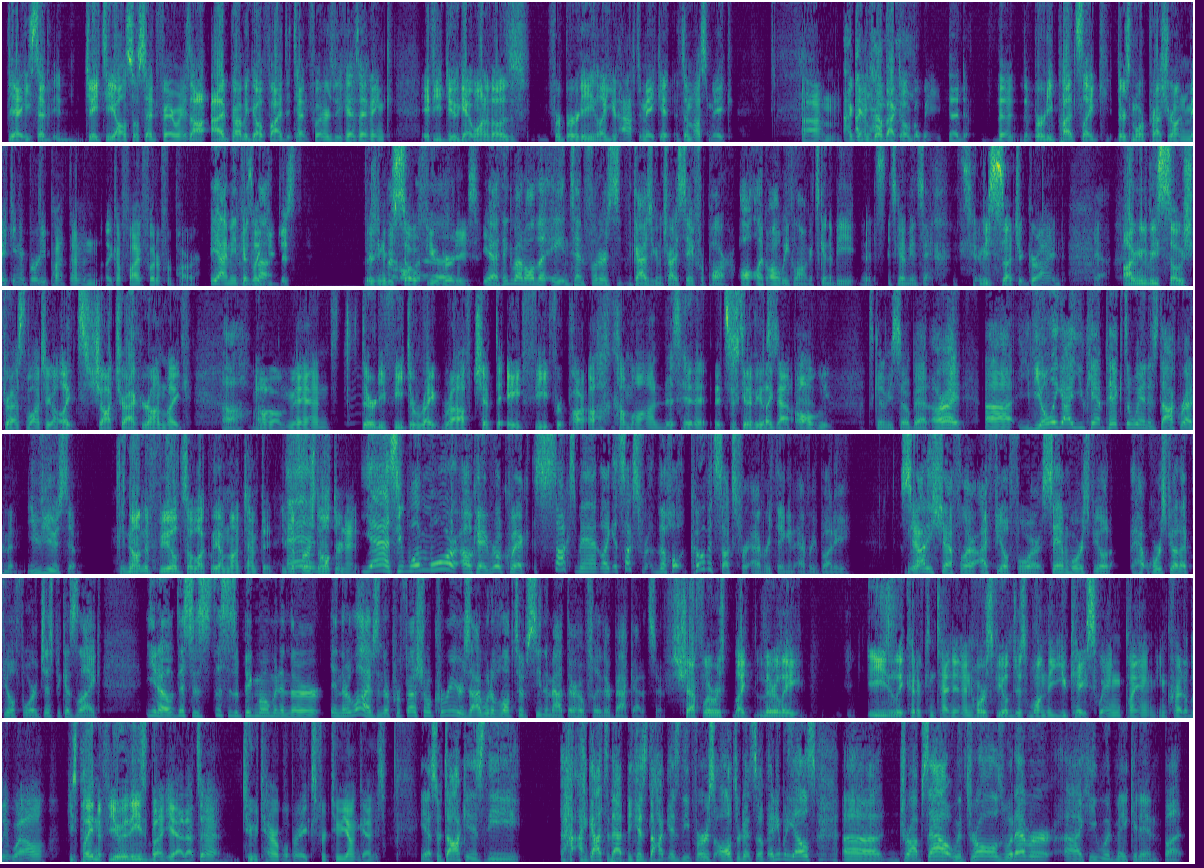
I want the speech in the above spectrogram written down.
Yeah, he said JT also said fairways. I, would probably go five to ten footers because I think if you do get one of those for birdie, like you have to make it. It's a must make. Um, again, I mean, going back to Ogilvy, he said the the birdie putts like there's more pressure on making a birdie putt than like a five footer for par. Yeah, I mean because like about, you just there's going to be so the, few birdies. Yeah, think about all the eight and ten footers the guys are going to try to save for par all like all week long. It's going to be it's it's going to be insane. It's going to be such a grind. Yeah, I'm going to be so stressed watching like shot tracker on like oh oh man, thirty feet to right rough, chip to eight feet for par. Oh come on, just hit it. It's just going to be like so that bad. all week. It's going to be so bad. All right. Uh, the only guy you can't pick to win is Doc Redman. You've used him. He's not in the field, so luckily I'm not tempted. He's and the first alternate. Yes, he one more. Okay, real quick. Sucks, man. Like it sucks for the whole COVID sucks for everything and everybody. Scottie yes. Scheffler, I feel for. Sam Horsfield, Horsfield, I feel for. Just because, like, you know, this is this is a big moment in their in their lives in their professional careers. I would have loved to have seen them out there. Hopefully, they're back at it soon. Scheffler was like literally easily could have contended, and Horsfield just won the UK swing, playing incredibly well. He's played in a few of these, but yeah, that's a two terrible breaks for two young guys. Yeah, so Doc is the I got to that because Doc is the first alternate. So if anybody else uh, drops out, withdrawals, whatever, uh, he would make it in. But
